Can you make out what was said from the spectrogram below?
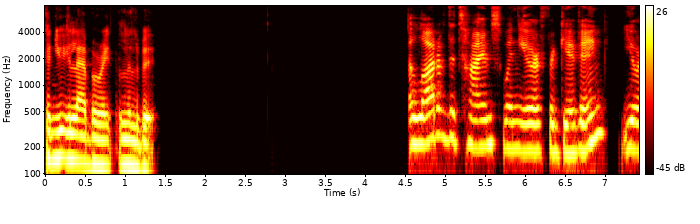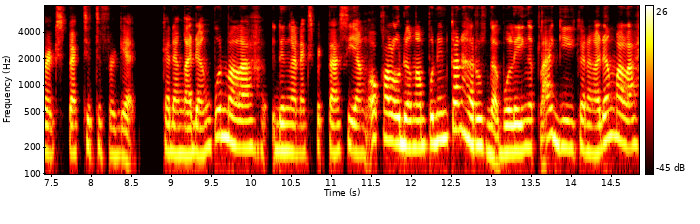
can you elaborate a little bit? a lot of the times when you're forgiving, you're expected to forget. Kadang-kadang pun malah dengan ekspektasi yang, "Oh, kalau udah ngampunin kan harus nggak boleh inget lagi." Kadang-kadang malah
